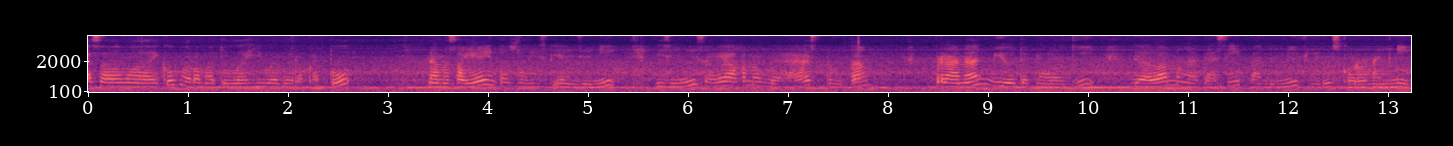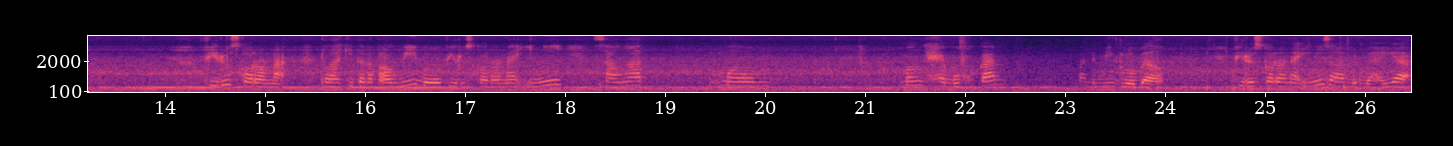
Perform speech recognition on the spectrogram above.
Assalamualaikum warahmatullahi wabarakatuh. Nama saya Intan Sulisti Anjani. Di sini saya akan membahas tentang peranan bioteknologi dalam mengatasi pandemi virus corona ini. Virus corona telah kita ketahui bahwa virus corona ini sangat menghebohkan pandemi global Virus corona ini sangat berbahaya,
